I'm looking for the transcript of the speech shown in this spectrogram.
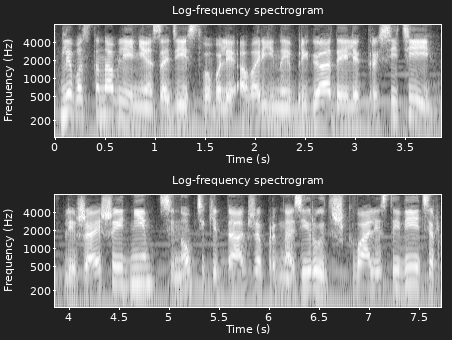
Для восстановления задействовали аварийные бригады электросетей. В ближайшие дни синоптики также прогнозируют шквалистый ветер.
